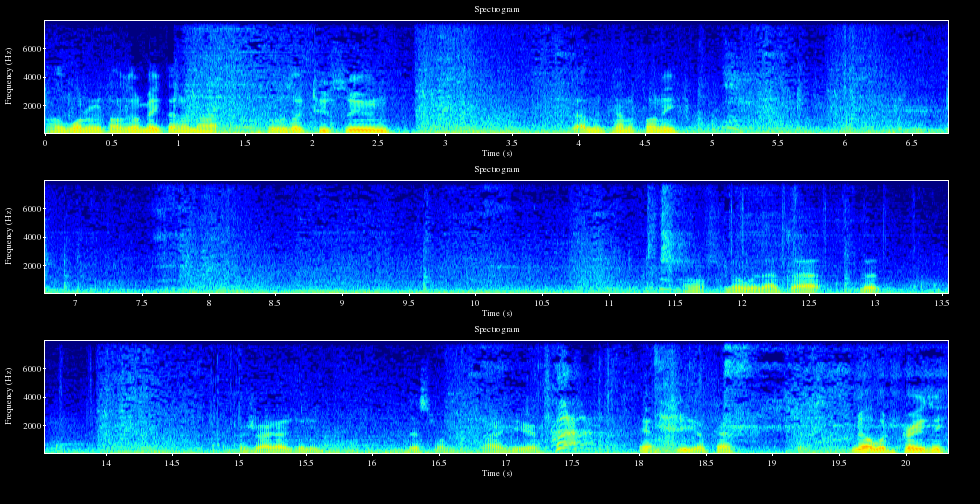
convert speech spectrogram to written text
I was wondering if I was gonna make that or not. If it was like too soon. That would be kind of funny. Don't know where that's at, but I'm sure I gotta go to this one right here. Yeah, gee, okay. No, it wasn't crazy.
